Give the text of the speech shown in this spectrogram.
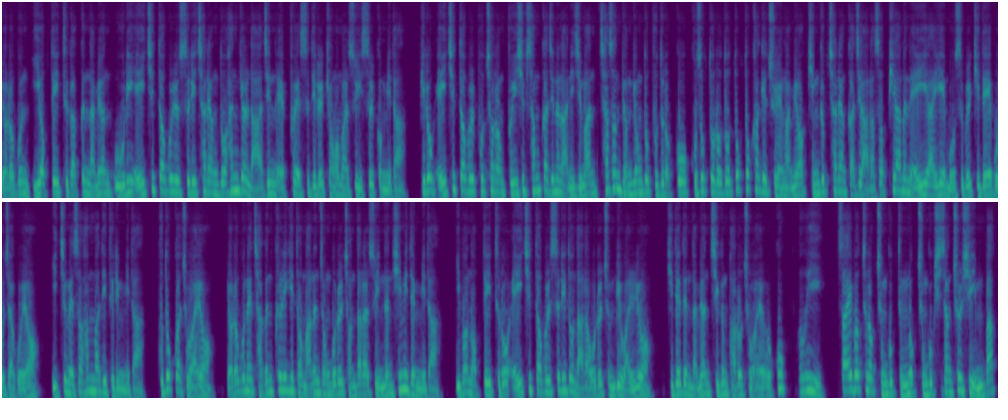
여러분, 이 업데이트가 끝나면 우리 HW3 차량도 한결 나아진 FSD를 경험할 수 있을 겁니다. 비록 HW4처럼 V13까지는 아니지만 차선 변경도 부드럽고 고속도로도 똑똑하게 주행하며 긴급 차량까지 알아서 피하는 AI의 모습을 기대해 보자고요. 이쯤에서 한마디 드립니다. 구독과 좋아요. 여러분의 작은 클릭이 더 많은 정보를 전달할 수 있는 힘이 됩니다. 이번 업데이트로 HW3도 날아오를 준비 완료. 기대된다면 지금 바로 좋아요 꼭 어이 사이버트럭 중국 등록 중국 시장 출시 임박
